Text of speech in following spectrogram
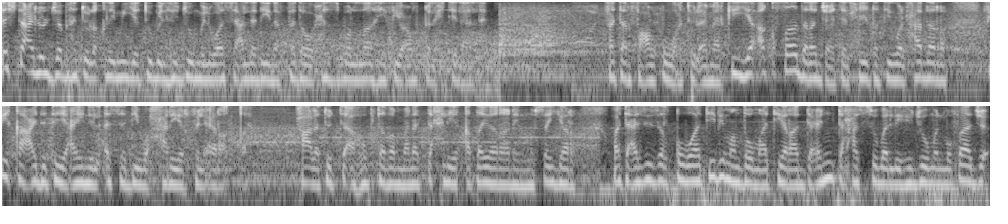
تشتعل الجبهة الإقليمية بالهجوم الواسع الذي نفذه حزب الله في عمق الاحتلال. فترفع القوات الأمريكية أقصى درجات الحيطة والحذر في قاعدتي عين الأسد وحرير في العراق. حالة التأهب تضمنت تحليق طيران مسير وتعزيز القوات بمنظومات ردع تحسبا لهجوم مفاجئ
